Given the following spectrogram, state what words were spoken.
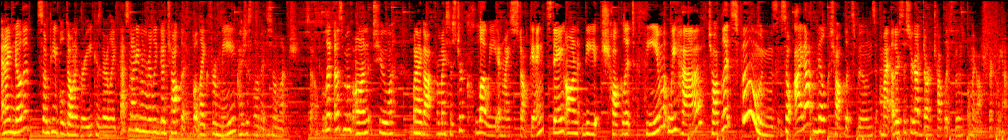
And I know that some people don't agree because they're like, that's not even really good chocolate. But like for me, I just love it so much. So let us move on to what I got from my sister Chloe in my stocking. Staying on the chocolate theme, we have chocolate spoons. So I got milk chocolate spoons. My other sister got dark chocolate spoons. Oh my gosh, they're coming out.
